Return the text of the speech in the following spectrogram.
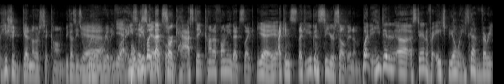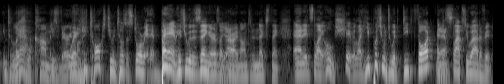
he should get another sitcom because he's Yeah. really really Yeah, funny. he's he's like that sarcastic kind of funny. That's like Yeah, yeah. I can like you can see yourself in him. But he did an, uh, a stand up for HBO and he's got very intellectual Yeah, comedy. he's very Where funny. he talks to you and tells a story and then bam, hits you with a zinger. It's like, Yeah. all right, on to the next thing. And it's like, oh shit. Like he puts you into a deep thought and Yeah. then slaps you out of it.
